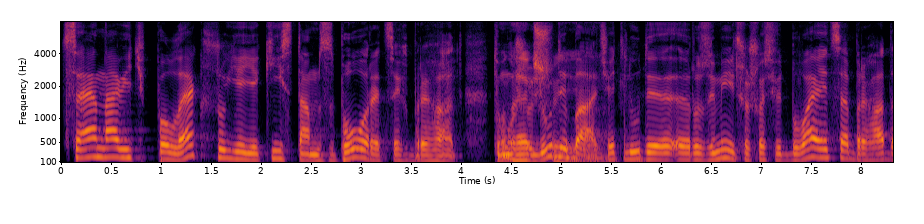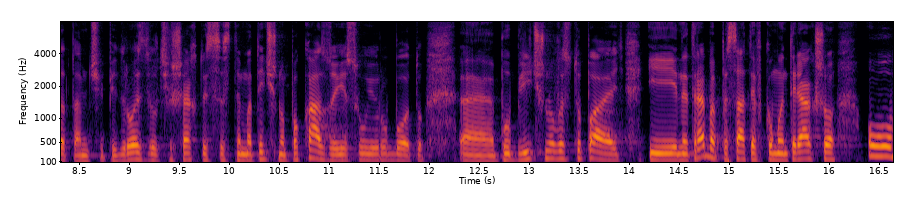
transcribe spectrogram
це навіть полегшує якісь там збори цих бригад. Тому що люди бачать, люди е, розуміють, що щось відбувається, бригада там чи підрозділ, чи ще хтось систематично показує свою роботу, е, публічно виступають. І не треба писати в коментарях, що о,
